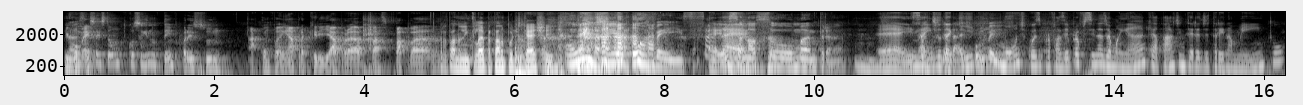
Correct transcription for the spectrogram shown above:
E Nós- como é que vocês estão conseguindo tempo para isso tudo? Acompanhar, para criar, para participar, Pra para. estar no Linkler, pra estar no podcast. Um dia por vez. É, esse é É. o nosso mantra. É, e saindo daqui por tem vez. um monte de coisa para fazer para a oficina de amanhã, que é a tarde inteira de treinamento.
